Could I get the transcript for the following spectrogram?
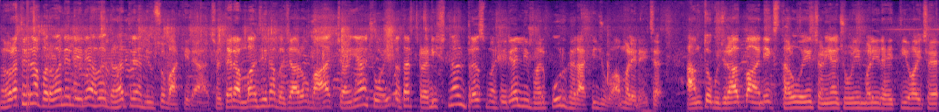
નવરાત્રીના પર્વને લઈને હવે ગણતરીના દિવસો બાકી રહ્યા છે. ત્યારે અંબાજીના બજારોમાં ચણિયા ચોળી તથા ટ્રેડિશનલ ડ્રેસ મટીરિયલની ભરપૂર ઘરાકી જોવા મળી રહી છે. આમ તો ગુજરાતમાં અનેક સ્થળોએ ચણિયા ચોળી મળી રહેતી હોય છે.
